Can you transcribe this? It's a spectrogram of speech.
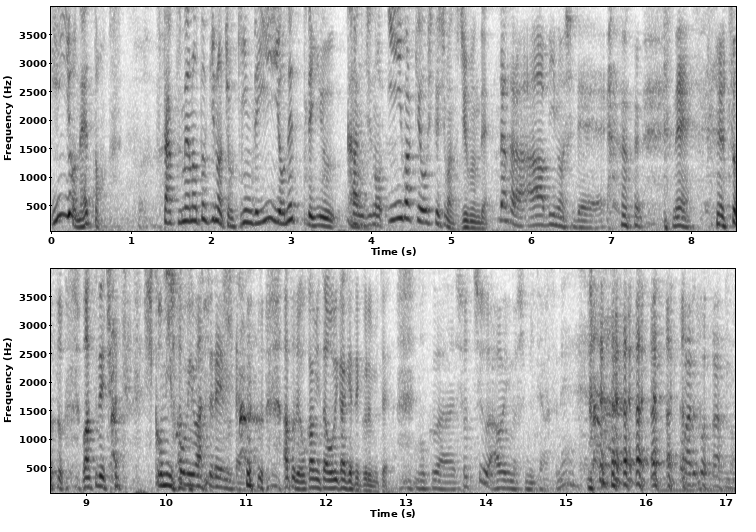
ういいよねと。2つ目の時の貯金でいいよねっていう感じの言い訳をしてしまうんです自分で。だからアワビのしで ね。ちょっと忘れちゃって仕込み仕込み忘れ忘れみたいな。後でおかみさん追いかけてくるみたいな。僕はしょっちゅうアワビのし見てますね。丸子さんの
